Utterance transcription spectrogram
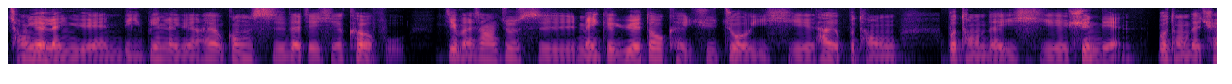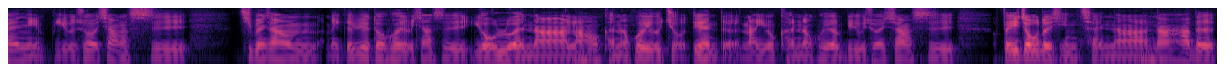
从业人员、礼宾人员，还有公司的这些客服，基本上就是每个月都可以去做一些，它有不同不同的一些训练，不同的 training，比如说像是。基本上每个月都会有像是游轮啊，然后可能会有酒店的，那有可能会有比如说像是非洲的行程啊，嗯那它的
